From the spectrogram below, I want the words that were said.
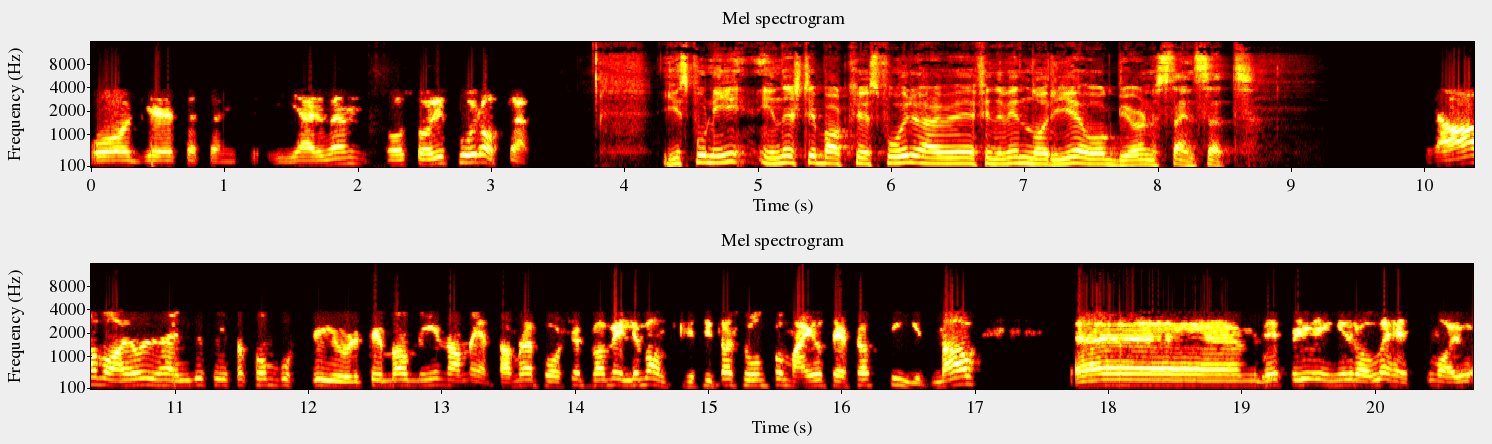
og eh, Settensjerven og står i spor åtte. I spor 9, innerst i bakspor, finner vi Norge og Bjørn Steinseth. Ja, var jo uheldig sist og kom borti hjulet til Balmin. Han mente han ble påkjørt. Det var en veldig vanskelig situasjon for meg å se fra siden av. Eh, det spiller jo ingen rolle. Hesten var jo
